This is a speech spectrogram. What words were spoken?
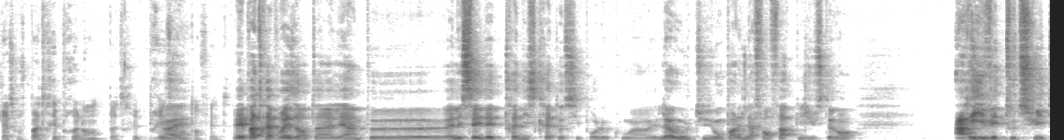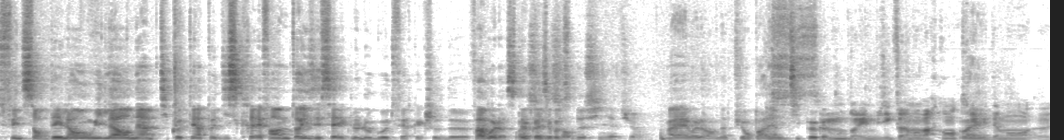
je la trouve pas très prenante, pas très présente Ouais. en fait. Elle est pas très présente, hein, elle est un peu. euh, Elle essaye d'être très discrète aussi pour le coup. hein. Là où tu, on parlait de la fanfare qui justement arrive et tout de suite fait une sorte d'élan, oui là on a un petit côté un peu discret, enfin en même temps ils essaient avec le logo de faire quelque chose de. Enfin voilà, c'était Ouais, c'est l'occasion une comme sorte de signature. Ouais voilà, on a pu en parler un petit peu comme monte dans les musiques vraiment marquantes, Ouais. évidemment. euh,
